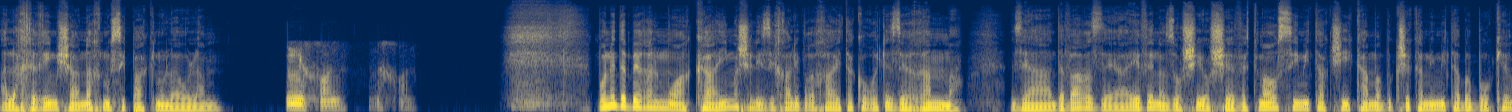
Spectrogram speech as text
על אחרים שאנחנו סיפקנו לעולם. נכון, נכון. בוא נדבר על מועקה. אימא שלי, זכרה לברכה, הייתה קוראת לזה רמה. זה הדבר הזה, האבן הזו שיושבת. מה עושים איתה קמה, כשקמים איתה בבוקר?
